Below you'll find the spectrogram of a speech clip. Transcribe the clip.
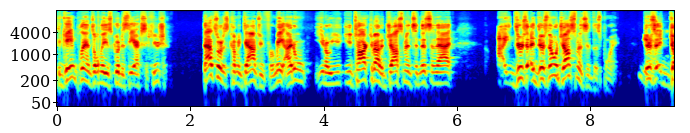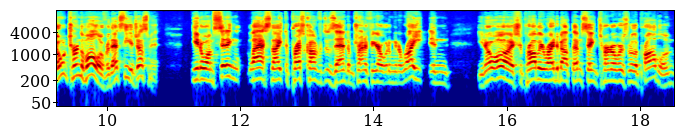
the game plan's only as good as the execution. That's what it's coming down to for me. I don't, you know, you, you talked about adjustments and this and that. I, there's uh, there's no adjustments at this point. There's yeah. don't turn the ball over. That's the adjustment. You know, I'm sitting last night, the press conferences end. I'm trying to figure out what I'm going to write, and you know, oh, I should probably write about them saying turnovers were the problem.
